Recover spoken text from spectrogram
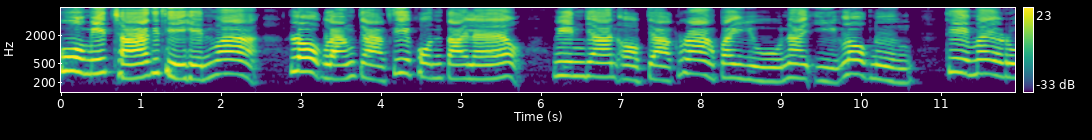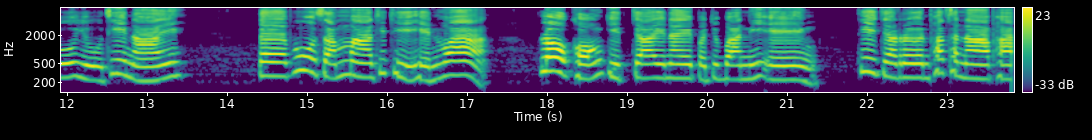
ผู้มิจฉาทิฏฐิเห็นว่า โลกหลังจากที่คนตายแล้ว วิญญาณออกจากร่างไปอยู่ในอีกโลกหนึ่ง ที่ไม่รู้อยู่ที่ไหน แต่ผู้สัมมาทิฏฐิเห็นว่า โลกของจิตใจในปัจจุบันนี้เอง ที่จเจริญพัฒนาพา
